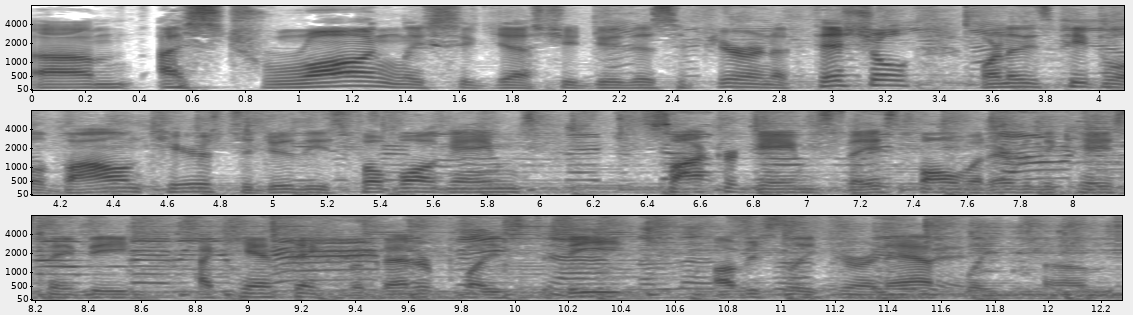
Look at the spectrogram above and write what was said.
um, I strongly suggest you do this. If you're an official, one of these people that volunteers to do these football games, soccer games, baseball, whatever the case may be, I can't think of a better place to be. Obviously, if you're an athlete, um,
